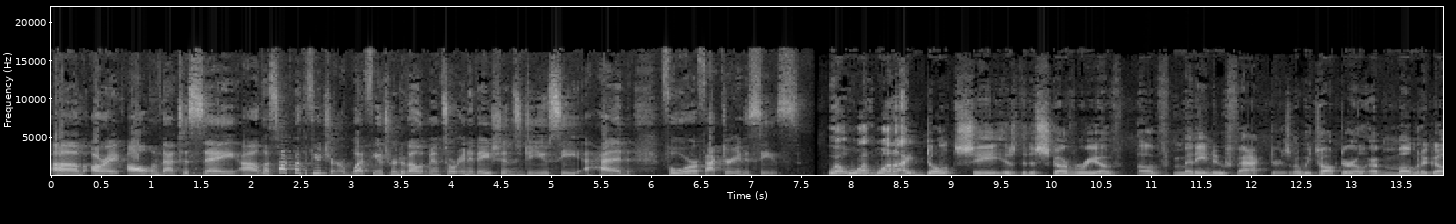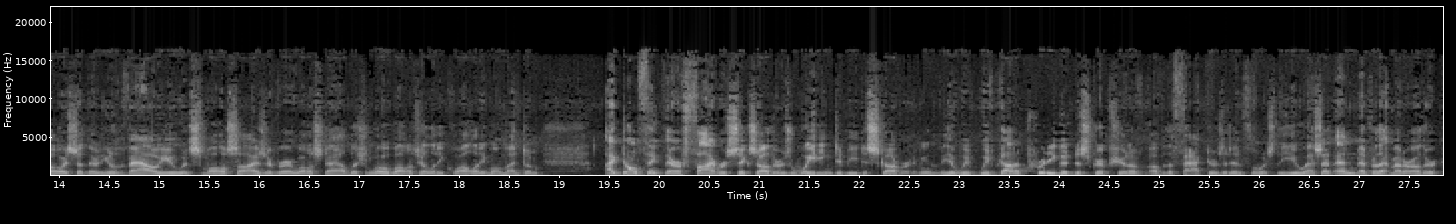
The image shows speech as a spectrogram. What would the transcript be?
um, all right, all of that to say, uh, let's talk about the future. What future developments or innovations do you see ahead for factor indices? Well, one, one I don't see is the discovery of, of many new factors. I mean, we talked earlier, a moment ago. I said that you know value and small size are very well established, low volatility, quality, momentum. I don't think there are five or six others waiting to be discovered. I mean, we've, we've got a pretty good description of, of the factors that influence the U.S. and, and, and for that matter, other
